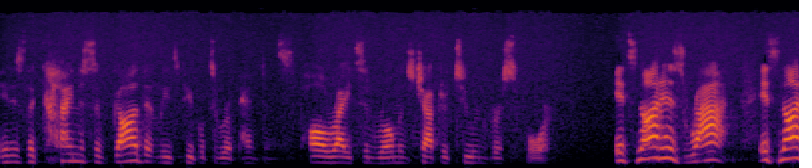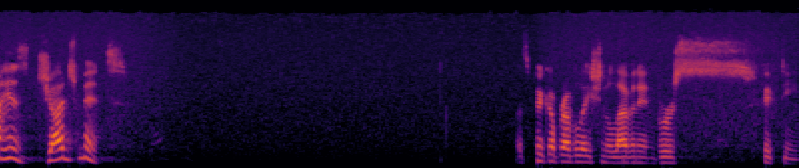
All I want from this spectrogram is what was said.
It is the kindness of God that leads people to repentance. Paul writes in Romans chapter 2 and verse 4. It's not his wrath, it's not his judgment. Let's pick up Revelation 11 in verse 15. It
